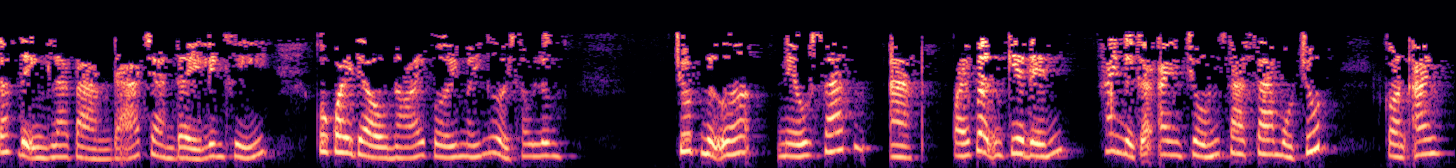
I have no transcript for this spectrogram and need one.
xác định la bàn đã tràn đầy linh khí. Cô quay đầu nói với mấy người sau lưng. Chút nữa, nếu sát, à, quái vận kia đến, hai người các anh trốn xa xa một chút. Còn anh?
